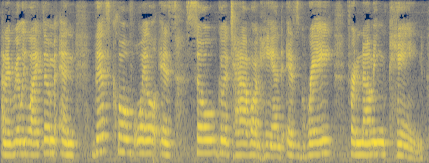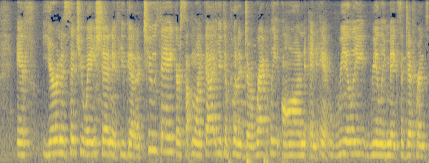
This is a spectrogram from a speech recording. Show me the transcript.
and I really like them. And this clove oil is so good to have on hand. It's great for numbing pain if you're in a situation, if you get a toothache or something like that, you can put it directly on and it really, really makes a difference.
